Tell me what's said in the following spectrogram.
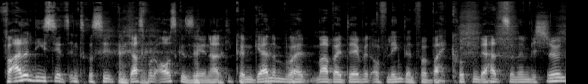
Für alle, die es jetzt interessiert, wie das wohl ausgesehen hat, die können gerne mal, mal bei David auf LinkedIn vorbeigucken. Der hat es nämlich schön,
